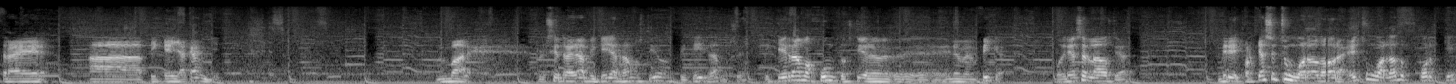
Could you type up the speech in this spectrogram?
traer a Piqué y a Kanji. Vale. Pero si traer a Piqué y Ramos, tío. Piqué y Ramos, eh. Piqué y Ramos juntos, tío, en el, Benfica. Podría ser la hostia. Diréis, ¿por qué has hecho un guardado ahora? He hecho un guardado porque,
